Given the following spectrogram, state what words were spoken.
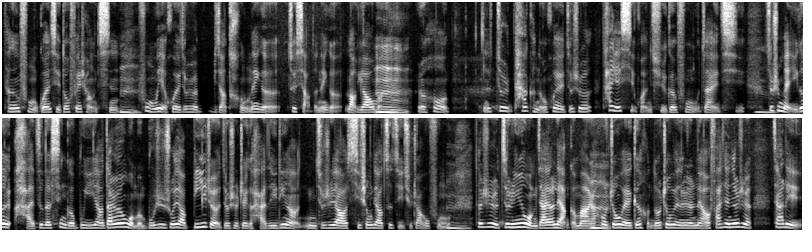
他跟父母关系都非常亲，父母也会就是比较疼那个最小的那个老幺嘛，然后。就是他可能会，就是说他也喜欢去跟父母在一起。就是每一个孩子的性格不一样，当然我们不是说要逼着，就是这个孩子一定要你就是要牺牲掉自己去照顾父母。但是就是因为我们家有两个嘛，然后周围跟很多周围的人聊，发现就是家里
